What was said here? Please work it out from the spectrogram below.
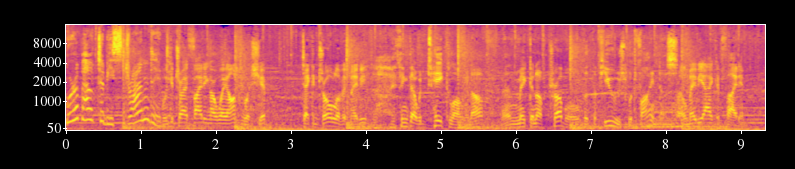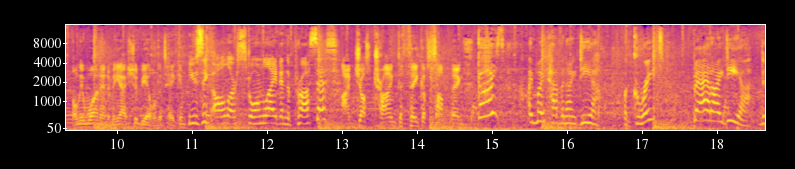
We're about to be stranded. We could try fighting our way onto a ship. Take control of it, maybe. I think that would take long enough and make enough trouble that the fuse would find us. Well, maybe I could fight him. Only one enemy, I should be able to take him. Using all our stormlight in the process? I'm just trying to think of something. Guys, I might have an idea. A great, bad idea. The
